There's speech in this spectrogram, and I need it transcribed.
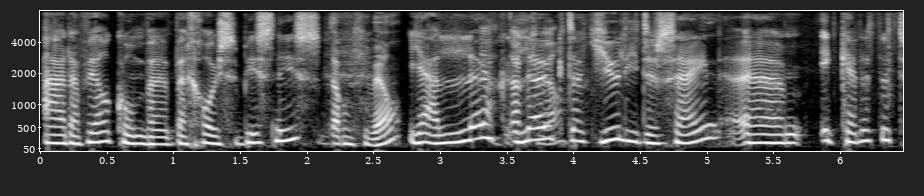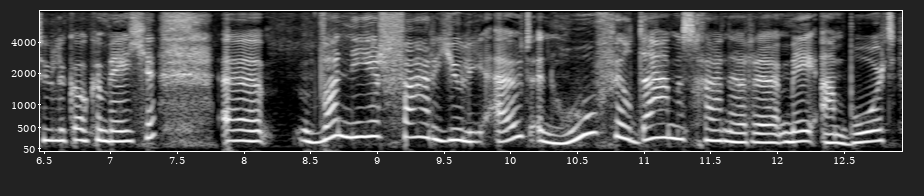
Ada, welkom bij, bij Gooise Business. Dankjewel. Ja, leuk, dankjewel. leuk dat jullie er zijn. Ehm, ik ken het natuurlijk ook een beetje. Eh, wanneer varen jullie uit en hoeveel dames gaan er eh, mee aan boord?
